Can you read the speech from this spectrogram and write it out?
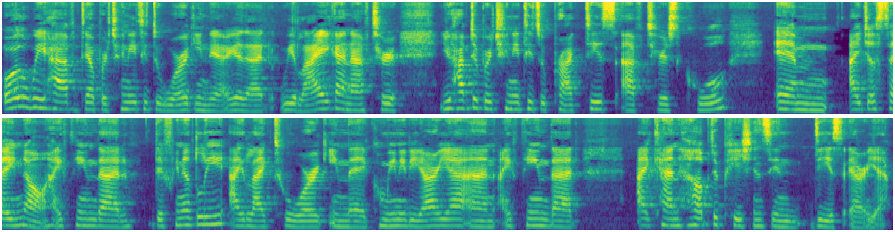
all we have the opportunity to work in the area that we like and after you have the opportunity to practice after school. Um, i just say no. I think that definitely i like to work in the community area and i think that i can help the patients in this area.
